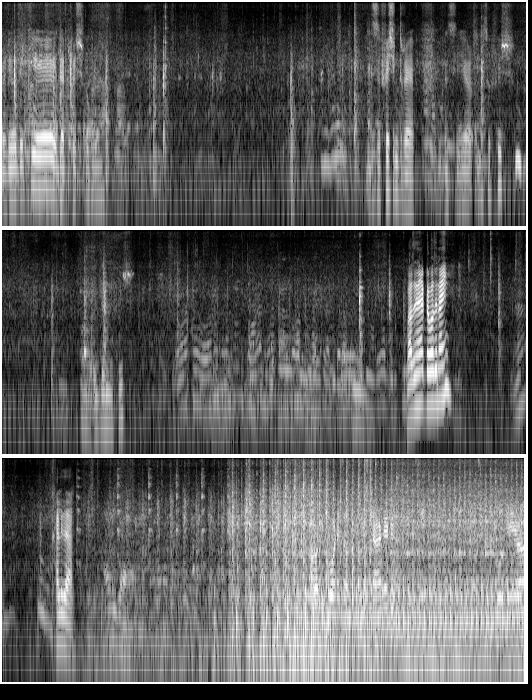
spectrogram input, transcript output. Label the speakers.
Speaker 1: Video देखिए इधर fish पकड़ रहा है This is a fishing trap. You can see here. There's a fish. Oh, is there any fish? বাজে নাই একটা বাজে নাই খালি জাল the board has already been started see it's a good board here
